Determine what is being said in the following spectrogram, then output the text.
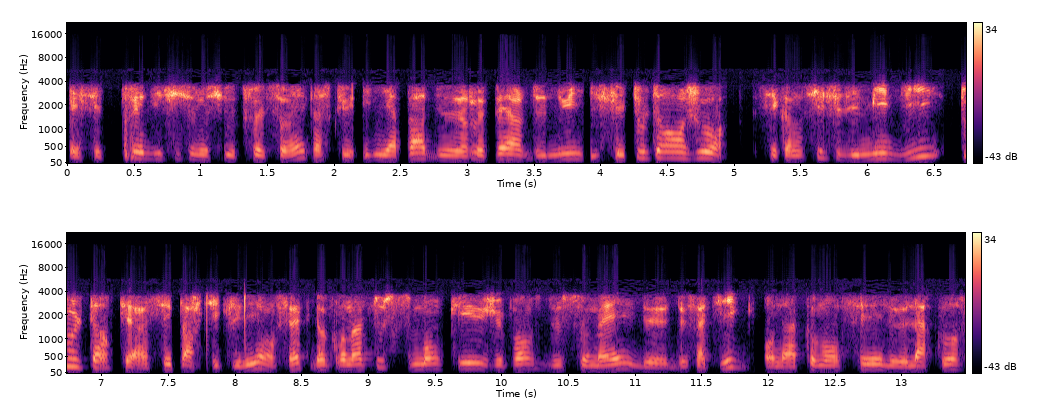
Et c'est très difficile aussi de trouver le sommeil parce qu'il n'y a pas de repère de nuit. Il fait tout le temps en jour c'est comme s'il faisait midi tout le temps. C'est assez particulier en fait. Donc on a tous manqué, je pense, de sommeil, de, de fatigue. On a commencé le, la course,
